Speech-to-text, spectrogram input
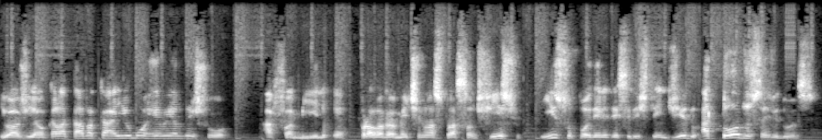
e o avião que ela estava caiu, morreu e ela deixou a família provavelmente numa situação difícil. Isso poderia ter sido estendido a todos os servidores.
